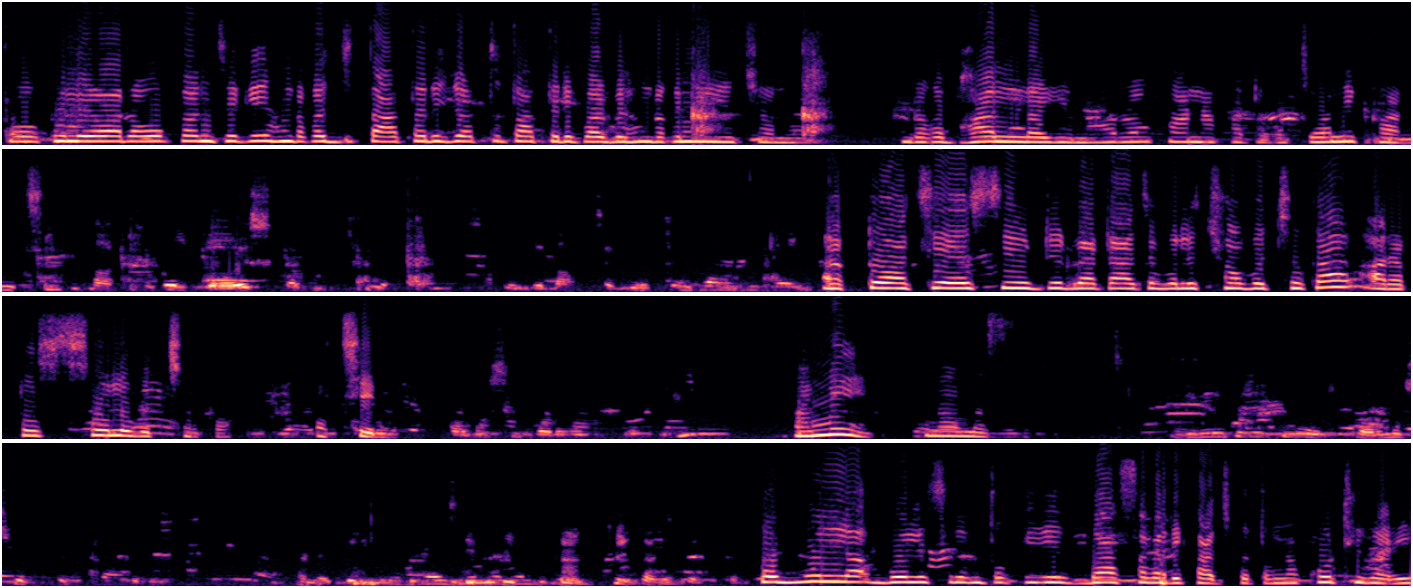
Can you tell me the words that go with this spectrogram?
তো ওখানে ওরা ওখান থেকে আমরা তাড়াতাড়ি যত তাড়াতাড়ি পারবে আমরাকে নিয়ে চলো। আমরাকে ভালো লাগে না। ওরাও কানা কাটা করছে, অনেক ছিল? একটা আছে সিউটির বেটা আছে বলে ছ বছর কার, আর একটা ষোলো বছর কার আর আমি? নমস্কার বলেছিলাম তো কি বাসা বাড়ি কাজ করতাম না, কোঠি বাড়ি।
